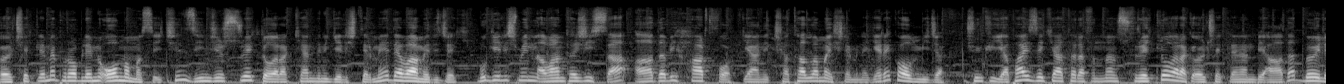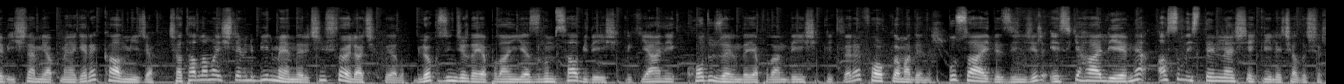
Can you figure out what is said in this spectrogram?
Ölçekleme problemi olmaması için zincir sürekli olarak kendini geliştirmeye devam edecek. Bu gelişmenin avantajı ise ağda bir hard fork yani çatallama işlemine gerek olmayacak. Çünkü yapay zeka tarafından sürekli olarak ölçeklenen bir ağda böyle bir işlem yapmaya gerek kalmayacak. Çatallama işlemini bilmeyenler için şöyle açıklayalım. Blok zincirde yapılan yazılımsal bir değişiklik yani kod üzerinde yapılan değişikliklere forklama denir. Bu sayede zincir eski hali yerine asıl istenilen şekliyle çalışır.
